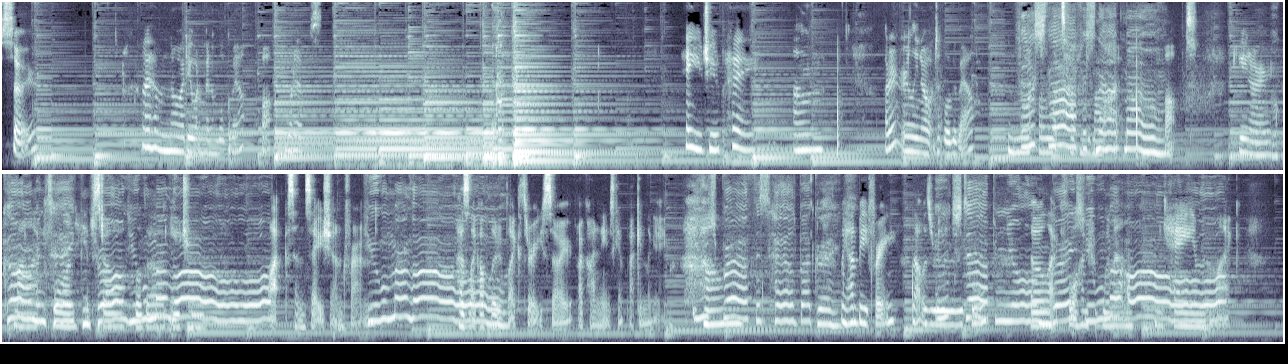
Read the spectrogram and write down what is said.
So, I have no idea what I'm going to vlog about, but what else? Hey YouTube, hey. Um, I don't really know what to vlog about. Not a lot's happened in my life, but you know, my like full-on hipster vlogger YouTube like sensation friend has like uploaded like three, so I kind of need to get back in the game. Um, we had Be Free, that was really really cool. There were like 400 women came, and like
